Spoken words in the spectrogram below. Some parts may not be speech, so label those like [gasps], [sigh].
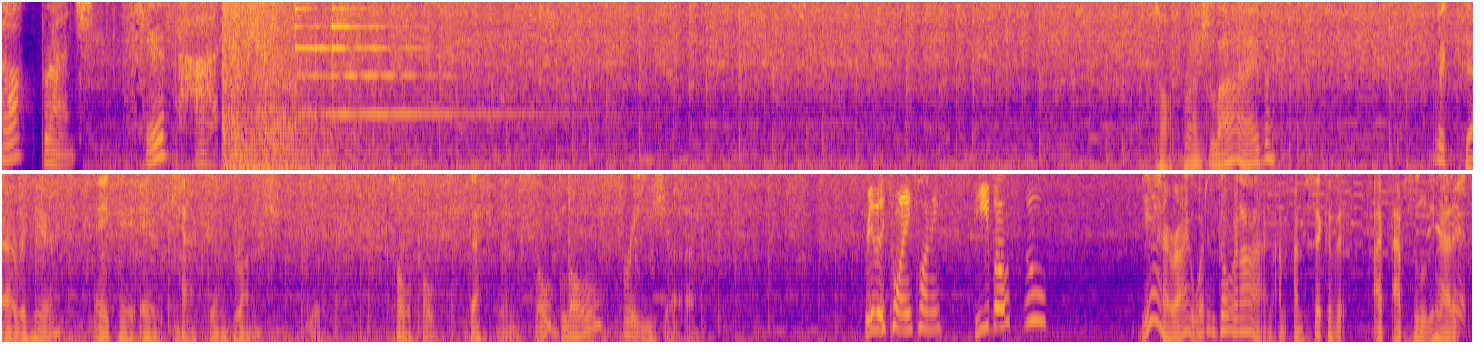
Talk Brunch, served hot. Talk Brunch Live. Rick Dara here, aka Captain Brunch, your co-host Destin Soul Glow Frazier. Really, 2020? Devo too? Yeah, right. What is going on? I'm, I'm sick of it. I've absolutely had it.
